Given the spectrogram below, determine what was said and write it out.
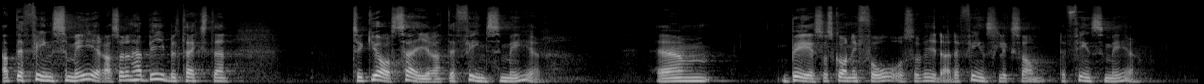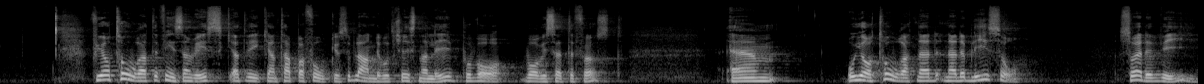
att det finns mer. Alltså den här bibeltexten tycker jag säger att det finns mer. Ehm, be så ska ni få och så vidare. Det finns liksom, det finns mer. För jag tror att det finns en risk att vi kan tappa fokus ibland i vårt kristna liv på vad, vad vi sätter först. Och jag tror att när, när det blir så, så är det vi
